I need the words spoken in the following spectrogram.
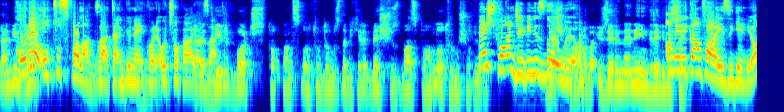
Yani bir Kore borç, 30 falan zaten Güney hmm. Kore o çok ayrı yani zaten. Bir borç toplantısında oturduğumuzda bir kere 500 baz puanla oturmuş oluyoruz. 5 puan cebinizde 5 oluyor. Puanla bak üzerine ne indirebilirsek. Amerikan faizi geliyor,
